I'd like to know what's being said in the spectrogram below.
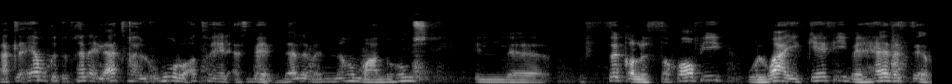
هتلاقيها ممكن تتخانق لأتفه الأمور وأتفه الأسباب. ده لانهم ما عندهمش الثقل الثقافي والوعي الكافي بهذا السر.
